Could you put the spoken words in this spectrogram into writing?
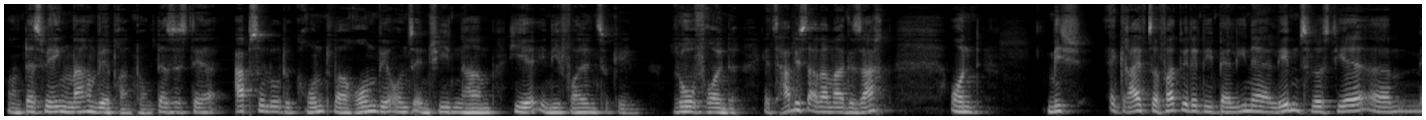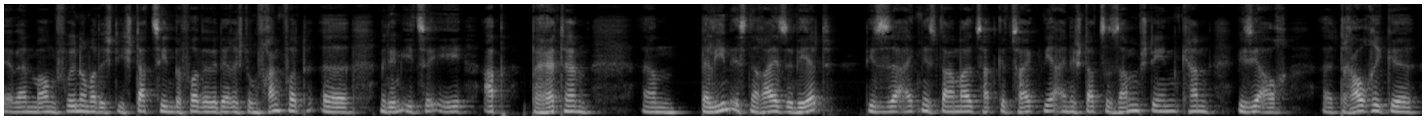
Und deswegen machen wir Brandpunkt. Das ist der absolute Grund, warum wir uns entschieden haben, hier in die Vollen zu gehen. So, Freunde, jetzt habe ich es aber mal gesagt. Und mich ergreift sofort wieder die Berliner Lebenslust hier. Ähm, wir werden morgen früh nochmal durch die Stadt ziehen, bevor wir wieder Richtung Frankfurt äh, mit dem ICE abbrettern. Ähm, Berlin ist eine Reise wert. Dieses Ereignis damals hat gezeigt, wie eine Stadt zusammenstehen kann, wie sie auch äh, traurige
